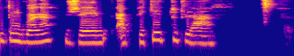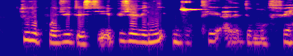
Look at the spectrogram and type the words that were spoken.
Donc voilà, j'ai appliqué tout le produit dessus et puis je vais venir boucler à l'aide de mon fer.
